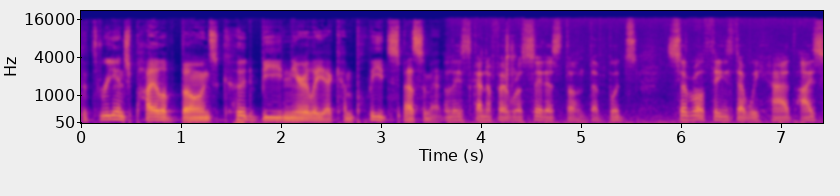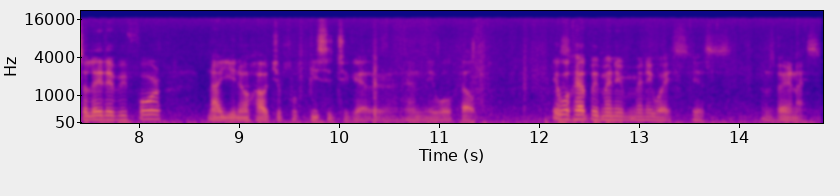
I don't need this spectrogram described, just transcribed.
The three inch pile of bones could be nearly a complete specimen. It's kind of a Rosetta Stone that puts several things that we had isolated before. Now you know how to put, pieces together, and it will help. It will help in many, many ways, yes. It's very nice.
